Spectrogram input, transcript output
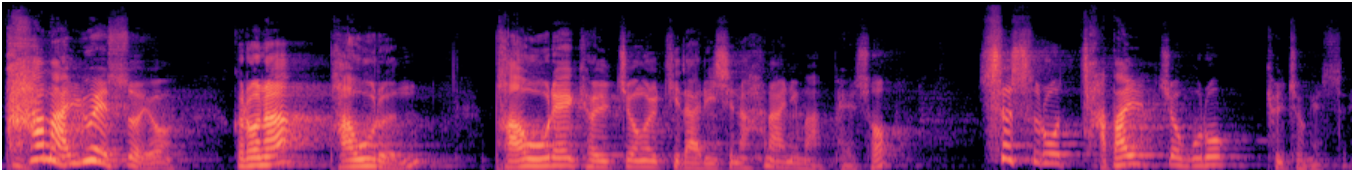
다 만류했어요. 그러나 바울은 바울의 결정을 기다리시는 하나님 앞에서 스스로 자발적으로 결정했어요.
